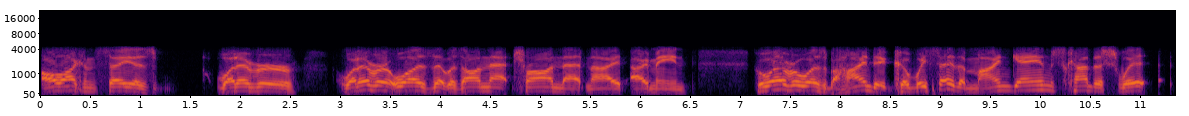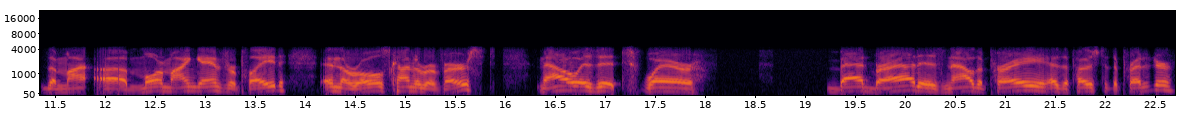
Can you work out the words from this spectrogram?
all I can say is whatever whatever it was that was on that Tron that night, I mean, whoever was behind it, could we say the mind games kind of switch the uh more mind games were played and the roles kind of reversed? Now is it where Bad Brad is now the prey as opposed to the predator?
